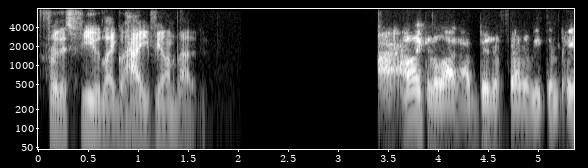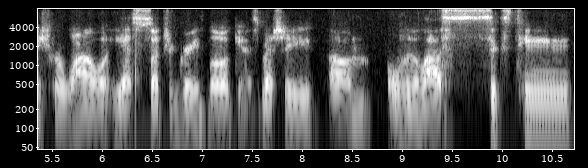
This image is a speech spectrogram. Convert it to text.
for this feud. Like, how are you feeling about it? I, I, like it a lot. I've been a fan of Ethan Page for a while. He has such a great look, especially um, over the last 16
